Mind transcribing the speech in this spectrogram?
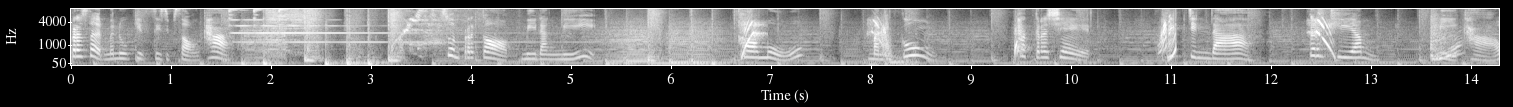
ประเสริฐมนูกิจ 42 ค่ะ ส่วนประกอบมีดังนี้ คอหมู มันกุ้ง ผักกระเฉดพริกจินดา กระเทียม หมี่ขาว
